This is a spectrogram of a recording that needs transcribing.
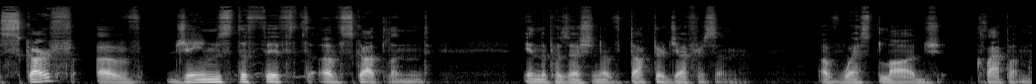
scarf of James Fifth of Scotland, in the possession of Dr. Jefferson of West Lodge, Clapham.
